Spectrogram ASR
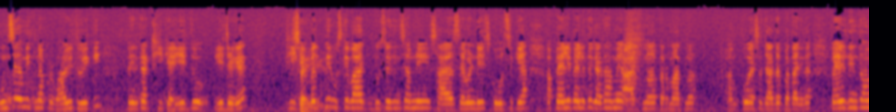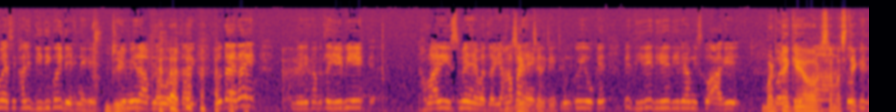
उनसे हम इतना प्रभावित हुए कि मैंने कहा ठीक है ये जो ये जगह ठीक है। पर फिर उसके बाद दूसरे दिन से हमने सेवन डेज़ कोर्स किया। अब पहले पहले तो क्या था हमें आत्मा परमात्मा हमको ऐसा ज़्यादा पता नहीं था। पहले दिन तो हम ऐसे खाली दीदी को ही देखने गए। ये मेरा अपना वो होता है। होता है ना एक मैंने कहा मतलब ये भी एक हमारी इसमें है मतलब यहाँ पर है करके। उनको ये ओके फिर धीरे धीरे धीरे हम इसको आगे बढ़ते गए और हाँ, समझते तो गए।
